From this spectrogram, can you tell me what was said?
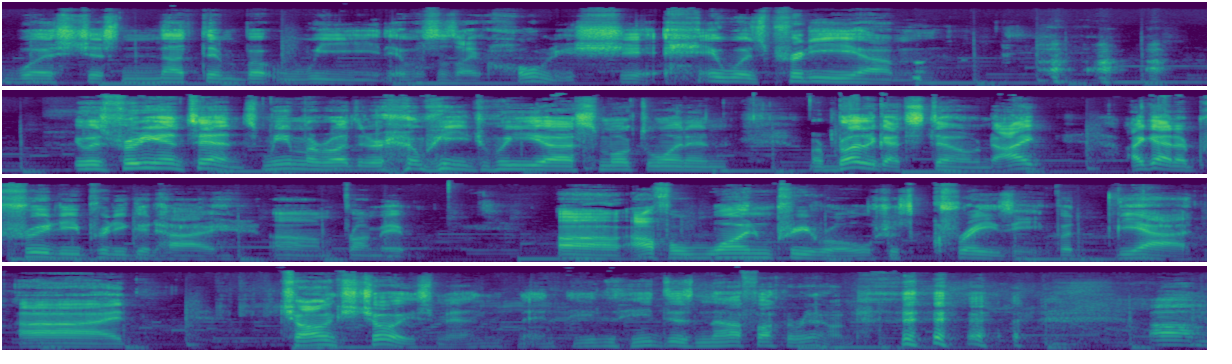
was just nothing but weed. It was just like holy shit. It was pretty um, it was pretty intense. Me and my brother, we we uh, smoked one, and my brother got stoned. I I got a pretty pretty good high um, from it. Uh, off of one pre-roll, which was crazy. But yeah, uh, Chong's choice, man. And he, he does not fuck around. um,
